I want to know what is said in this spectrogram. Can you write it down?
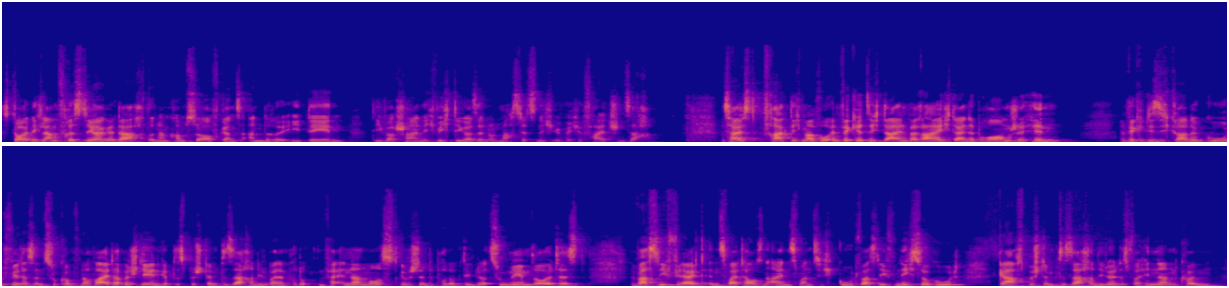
Ist deutlich langfristiger gedacht und dann kommst du auf ganz andere Ideen, die wahrscheinlich wichtiger sind und machst jetzt nicht irgendwelche falschen Sachen. Das heißt, frag dich mal, wo entwickelt sich dein Bereich, deine Branche hin Entwickelt die sich gerade gut? Wird das in Zukunft noch weiter bestehen? Gibt es bestimmte Sachen, die du bei den Produkten verändern musst? Bestimmte Produkte, die du dazu nehmen solltest? Was lief vielleicht in 2021 gut? Was lief nicht so gut? Gab es bestimmte Sachen, die du hättest verhindern können?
